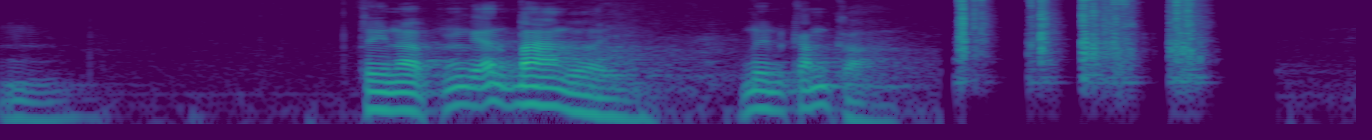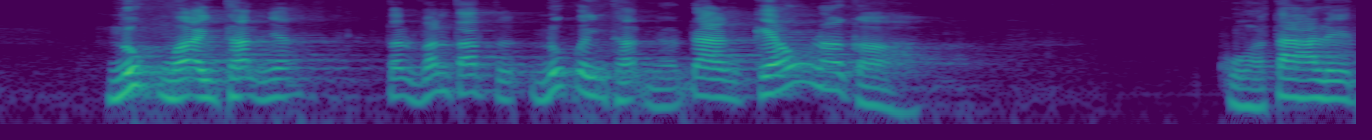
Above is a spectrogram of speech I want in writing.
Ừ. Thì là có nghĩa ba người lên cắm cờ. Lúc mà anh Thận nhá Thận vắn Tắt lúc anh Thận đang kéo lá cờ của ta lên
